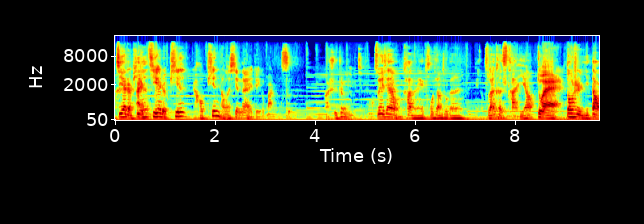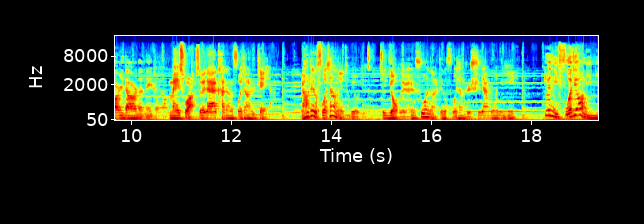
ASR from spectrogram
接着拼。哎接着拼，然后拼成了现在这个巴戎寺，啊，是这么一个情况。所以现在我们看的那个头像就跟那个弗兰肯斯坦一样，对，都是一道一道的那种。没错，所以大家看到的佛像是这样。然后这个佛像呢也特别有意思，就有的人说呢，这个佛像是释迦摩尼，对你佛教你，你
